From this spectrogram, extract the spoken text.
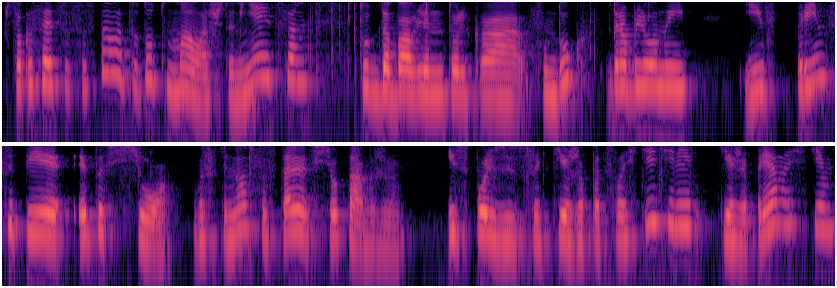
Что касается состава, то тут мало что меняется. Тут добавлен только фундук дробленый. И, в принципе, это все. В остальном составе все так же. Используются те же подсластители, те же пряности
